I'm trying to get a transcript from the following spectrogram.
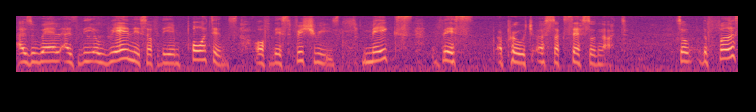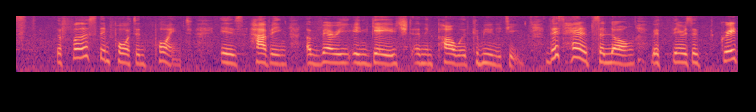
as well as the awareness of the importance of these fisheries makes this approach a success or not. So the first, the first important point is having a very engaged and empowered community. This helps along with, there is a great,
